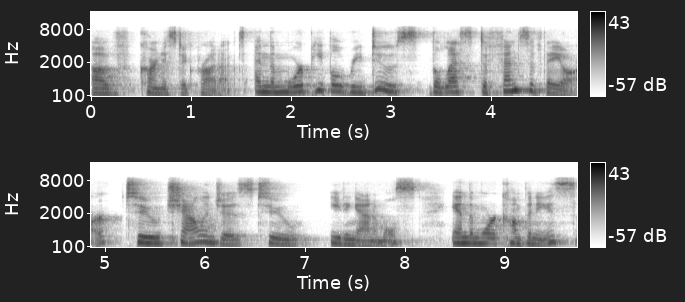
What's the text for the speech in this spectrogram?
of carnistic products. And the more people reduce, the less defensive they are to challenges to eating animals and the more companies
